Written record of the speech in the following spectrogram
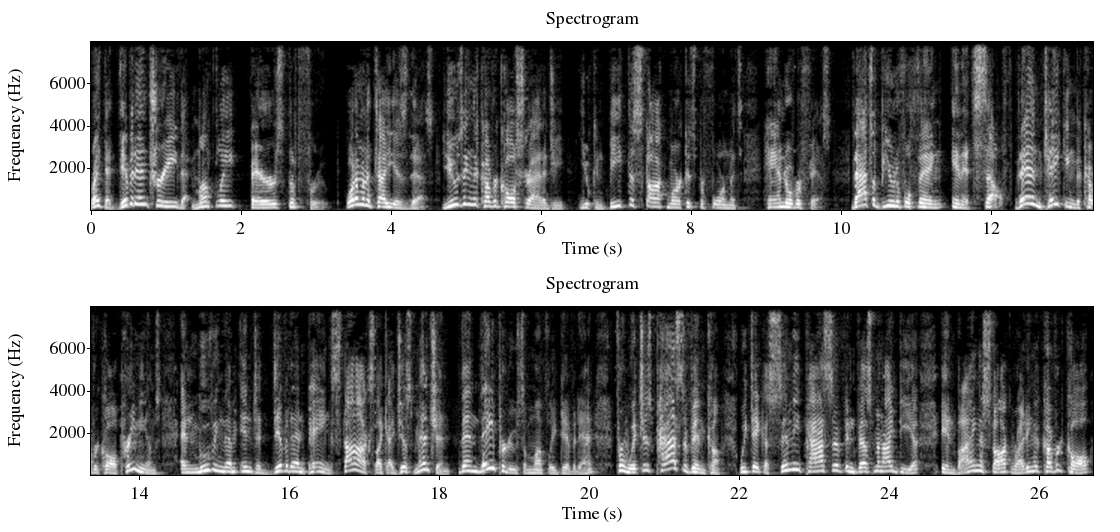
Right? That dividend tree that monthly bears the fruit. What I'm going to tell you is this using the cover call strategy, you can beat the stock market's performance hand over fist. That's a beautiful thing in itself. Then taking the cover call premiums and moving them into dividend paying stocks, like I just mentioned, then they produce a monthly dividend for which is passive income. We take a semi passive investment idea in buying a stock, writing a covered call,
